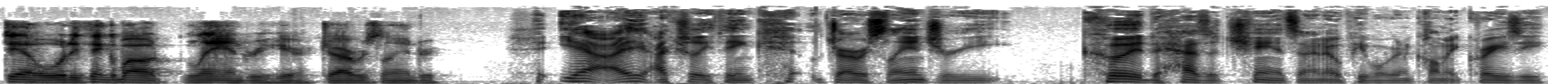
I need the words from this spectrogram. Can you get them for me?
Dale, what do you think about Landry here, Jarvis Landry? Yeah, I actually think Jarvis Landry could has a chance, and I know people are going to call me crazy,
